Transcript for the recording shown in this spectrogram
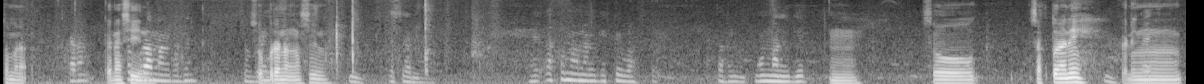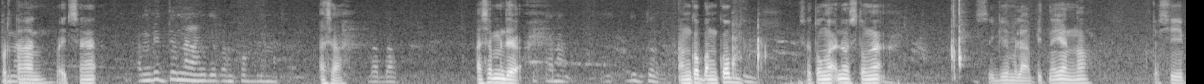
Tama na. Kanang sin. Sobra man ko din. Sobra ng asin. Hmm, ano. Eh, ako man ang gitiwa. Parang mamanggit. Mm. So, sakto na ni. Kaning portahan. Right sa na. Ang dito na lang gid ang problema sa Asa? babaw. Asa man da? Dito. Angkob, angkob. Sa tunga no, sa tunga. Sige, malapit na yan, no? Kasi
